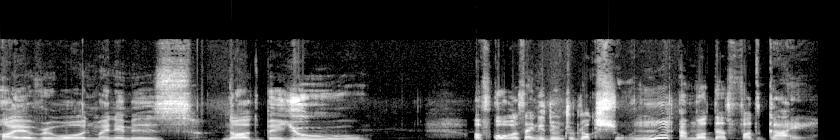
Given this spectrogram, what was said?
Hi everyone, my name is Not Bayu. Of course, I need the introduction. I'm not that fat guy.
